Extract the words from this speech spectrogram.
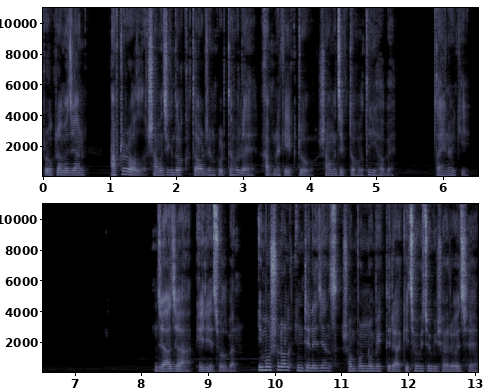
প্রোগ্রামে যান। আফটার অল সামাজিক দক্ষতা অর্জন করতে হলে আপনাকে একটু সামাজিক তো হতেই হবে, তাই নয় কি? যা যা এড়িয়ে চলবেন। ইমোশনাল ইন্টেলিজেন্স সম্পন্ন ব্যক্তিরা কিছু কিছু বিষয় রয়েছে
